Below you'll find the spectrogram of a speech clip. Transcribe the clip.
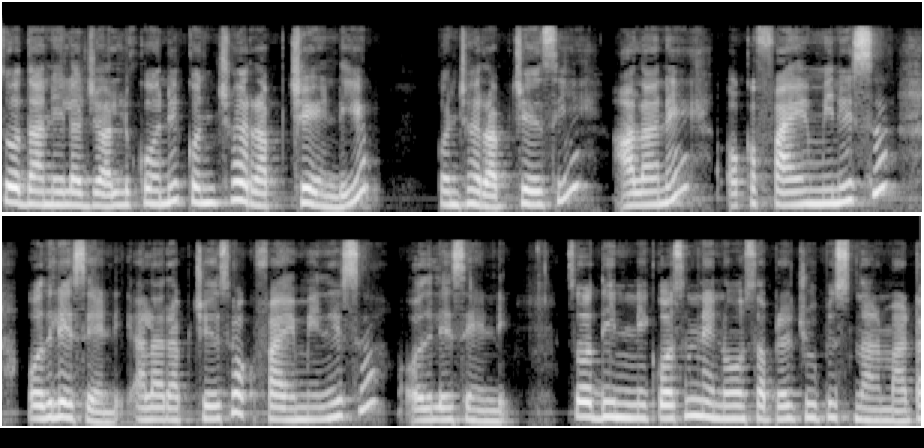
సో దాన్ని ఇలా జల్లుకొని కొంచెం రబ్ చేయండి. కొంచెం రబ్ చేసి అలానే ఒక ఫైవ్ మినిట్స్ వదిలేసేయండి. అలా రబ్ చేసి ఒక ఫైవ్ మినిట్స్ వదిలేసేయండి. సో దీన్ని కోసం నేను సపరేట్ చూపిస్తున్నాను అనమాట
